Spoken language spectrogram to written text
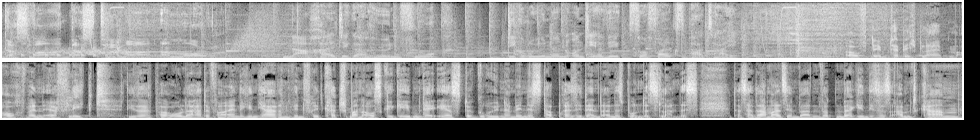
Das war das Thema am Morgen. Nachhaltiger Höhenflug, die Grünen und ihr Weg zur Volkspartei. Auf dem Teppich bleiben, auch wenn er fliegt. Diese Parole hatte vor einigen Jahren Winfried Kretschmann ausgegeben, der erste grüne Ministerpräsident eines Bundeslandes. Dass er damals in Baden-Württemberg in dieses Amt kam,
